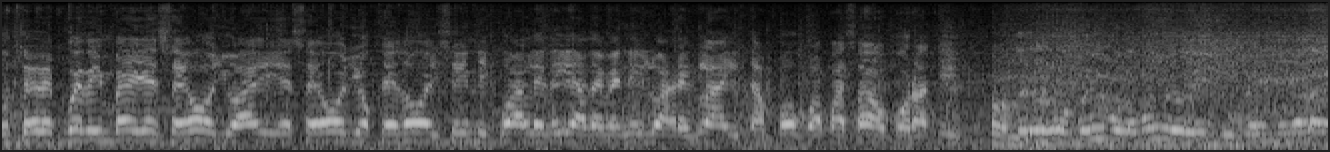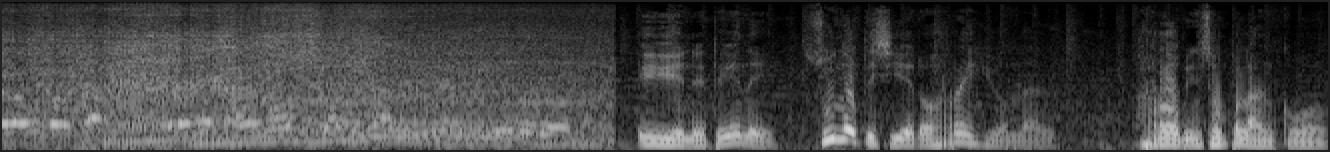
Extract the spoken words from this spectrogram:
Ustedes pueden ver ese hoyo ahí, ese hoyo quedó el síndico le día de venirlo a arreglar y tampoco ha pasado por aquí. NTN, su noticiero regional, Robinson Blanco.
